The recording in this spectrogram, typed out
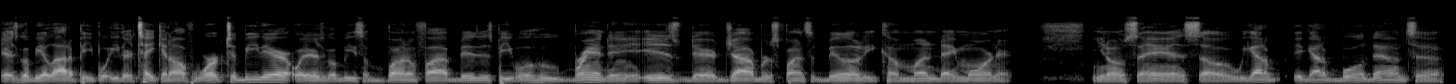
there's gonna be a lot of people either taking off work to be there, or there's gonna be some bona fide business people who branding is their job responsibility come Monday morning. You know what I'm saying? So we gotta it gotta boil down to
